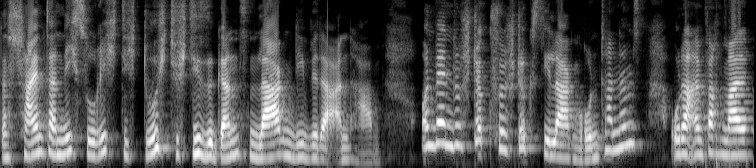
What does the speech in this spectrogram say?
das scheint dann nicht so richtig durch, durch diese ganzen Lagen, die wir da anhaben. Und wenn du Stück für Stück die Lagen runternimmst oder einfach mal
